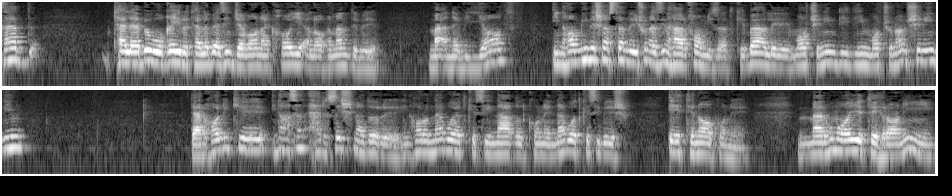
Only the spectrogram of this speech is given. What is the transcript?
صد طلبه و غیر طلبه از این جوانک های علاقمند به معنویات. اینها می نشستن و ایشون از این حرفا می‌زد که بله ما چنین دیدیم ما چنان شنیدیم. در حالی که اینا اصلا ارزش نداره. اینها رو نباید کسی نقل کنه نباید کسی بهش اعتنا کنه. مرحوم آقای تهرانی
